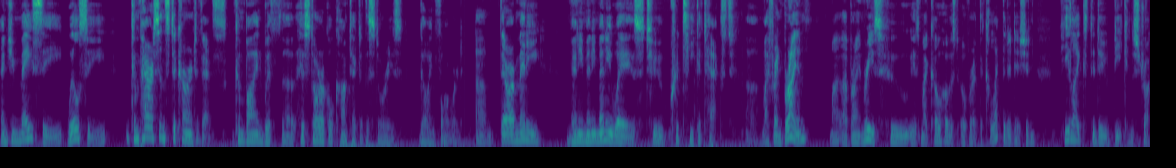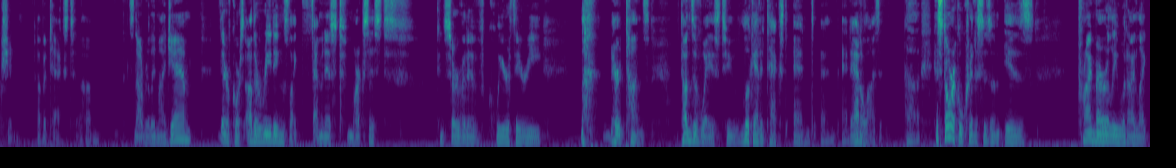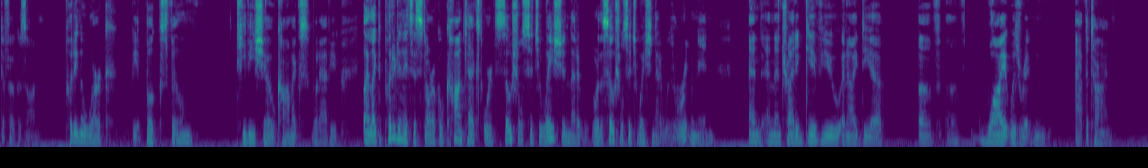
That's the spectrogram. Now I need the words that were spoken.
and you may see, will see, comparisons to current events combined with the historical context of the stories going forward. Um, there are many, many, many, many ways to critique a text. Uh, my friend Brian my, uh, Brian Reese, who is my co-host over at the Collected Edition, he likes to do deconstruction of a text. Um, that's not really my jam. There are, of course, other readings like feminist, Marxist, conservative, queer theory. there are tons, tons of ways to look at a text and and, and analyze it. Uh, historical criticism is primarily what I like to focus on. Putting a work, be it books, film, TV show, comics, what have you. I like to put it in its historical context or its social situation that it, or the social situation that it was written in, and and then try to give you an idea of of why it was written at the time.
